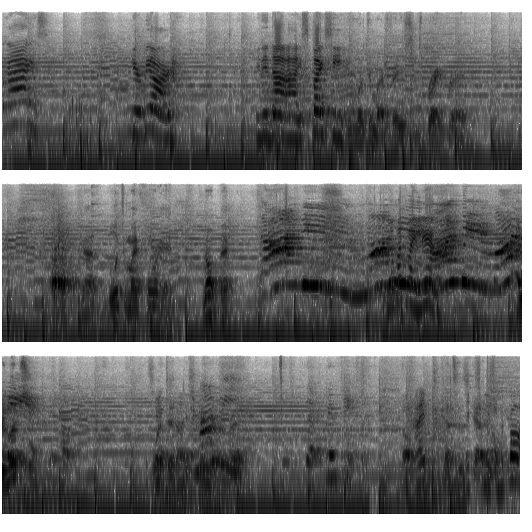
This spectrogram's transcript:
Guys! Here we are. We did the uh, spicy. Look at my face, it's bright red. God, look at my forehead. No, back. Look at my lips. Your lips. What did ice cream Oh, that's his guy. excuse me po.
